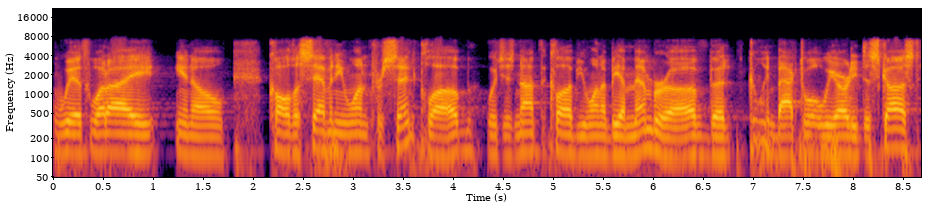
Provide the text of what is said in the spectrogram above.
with what I, you know, call the 71% club, which is not the club you want to be a member of, but going back to what we already discussed,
